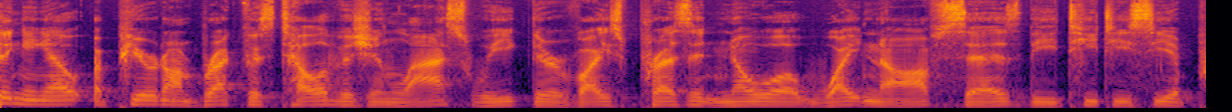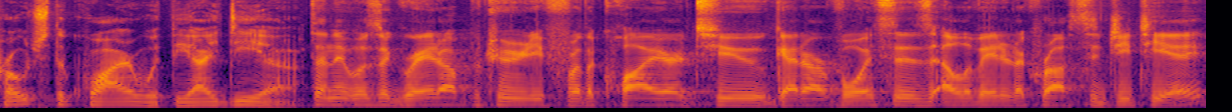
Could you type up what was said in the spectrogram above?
Singing Out appeared on breakfast television last week. Their vice president, Noah Whitenoff, says the TTC approached the choir with the idea. And it was a great opportunity for the choir to get our voices elevated across the GTA.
